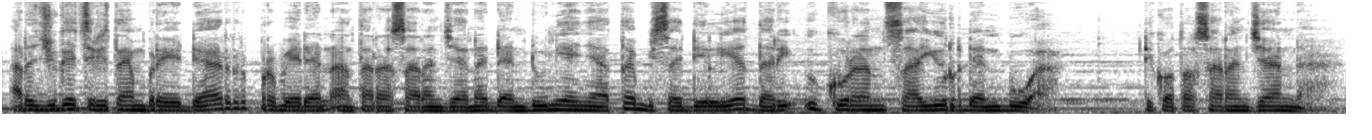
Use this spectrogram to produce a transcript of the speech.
Ada juga cerita yang beredar, perbedaan antara Saranjana dan dunia nyata bisa dilihat dari ukuran sayur dan buah. Di kota Saranjana,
